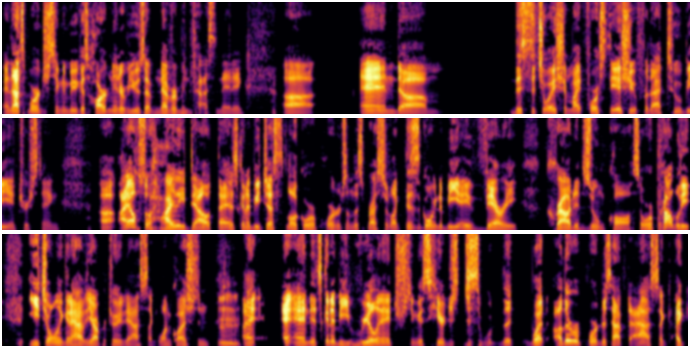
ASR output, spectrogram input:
and that's more interesting to me because Harden interviews have never been fascinating, uh, and um, this situation might force the issue for that to be interesting. Uh, I also highly doubt that it's going to be just local reporters on this presser. Like this is going to be a very crowded Zoom call, so we're probably each only going to have the opportunity to ask like one question, mm-hmm. I, and it's going to be really interesting to hear just just the, what other reporters have to ask. Like, like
